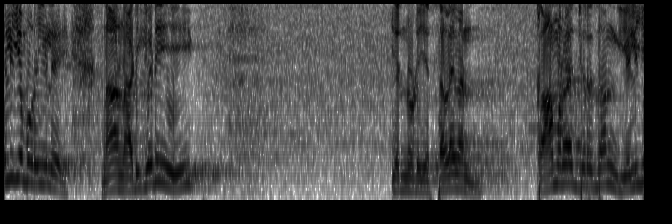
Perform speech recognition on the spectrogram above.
எளிய முறையிலே நான் அடிக்கடி என்னுடைய தலைவன் காமராஜர் தான் எளிய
